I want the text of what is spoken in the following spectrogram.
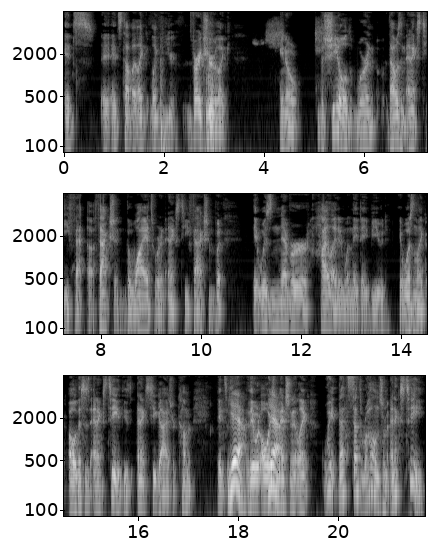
it's it- it's tough. Like like, you're it's very true. Like you know, the Shield were in that was an NXT fa- uh, faction. The Wyatts were an NXT faction, but it was never highlighted when they debuted. It wasn't like, oh, this is NXT. These NXT guys are coming. It's Yeah. they would always Yeah. mention it like, wait, that's Seth Rollins from NXT.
